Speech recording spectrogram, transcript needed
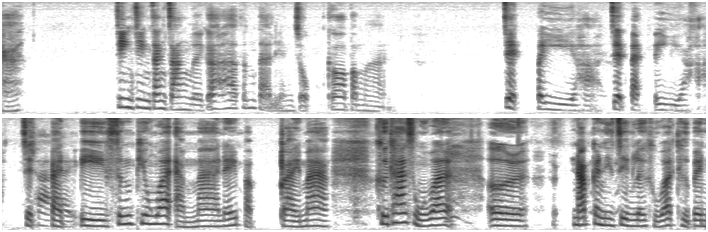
คะจริง ๆ จัง ๆ เลยก็ถ้าตั้งแต่เรียนจบก็ประมาณ เจ็ดปีค่ะเจ็ดแปดปีอะค่ะเจ็ดใช่แปดปี ซึ่งพี่อุ้งว่าแอมมาได้แบบไกลมาก คือถ้าสมมติว่าเออนับกันจริง ๆ เลยคือว่าถือเป็น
